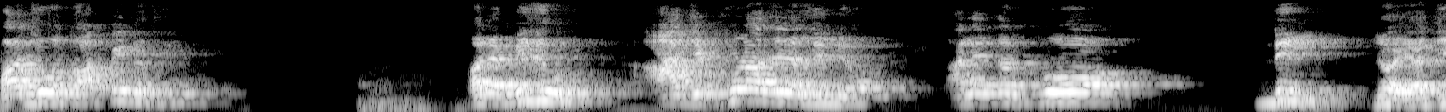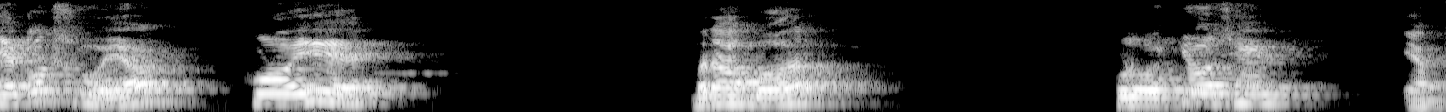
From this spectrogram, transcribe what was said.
બાજુઓ તો આપી નથી. અને બીજું, આ જે ખૂણા જે લઈ લો આની અંદર ખૂણો ડી જો હજી એક લખશું અહીંયા. ખૂણો એ બરાબર. ખૂણો કયો છે? એફ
